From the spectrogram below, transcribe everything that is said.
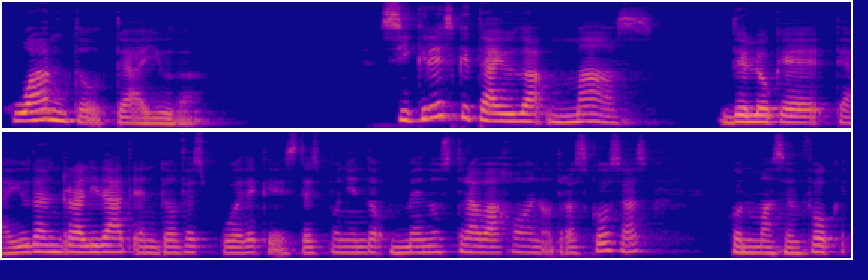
cuánto te ayuda. Si crees que te ayuda más de lo que te ayuda en realidad, entonces puede que estés poniendo menos trabajo en otras cosas con más enfoque.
